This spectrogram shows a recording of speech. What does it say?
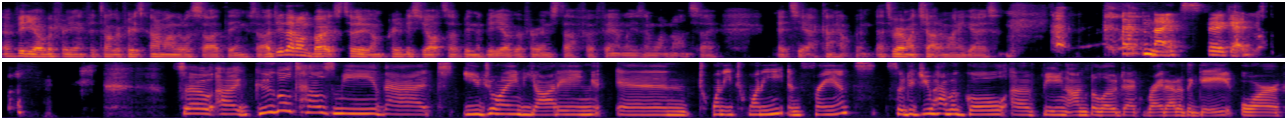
a videography and photography. It's kind of my little side thing. So I do that on boats too. On previous yachts, I've been the videographer and stuff for families and whatnot. So it's yeah, I can't help it. That's where my charter money goes. nice. Very good. So, uh, Google tells me that you joined yachting in 2020 in France. So, did you have a goal of being on below deck right out of the gate, or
